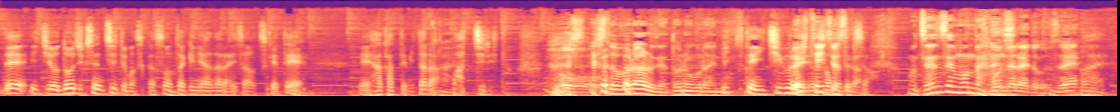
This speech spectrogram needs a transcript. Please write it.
で一応同軸線ついてますからその先にアナライザーをつけて、えー測ってみたらはい。バッチリと、おいエストブラールではどのぐらいの1.1ぐらいに収まって1.1ますよ、もう全然問題ない問題ないところですね。はい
